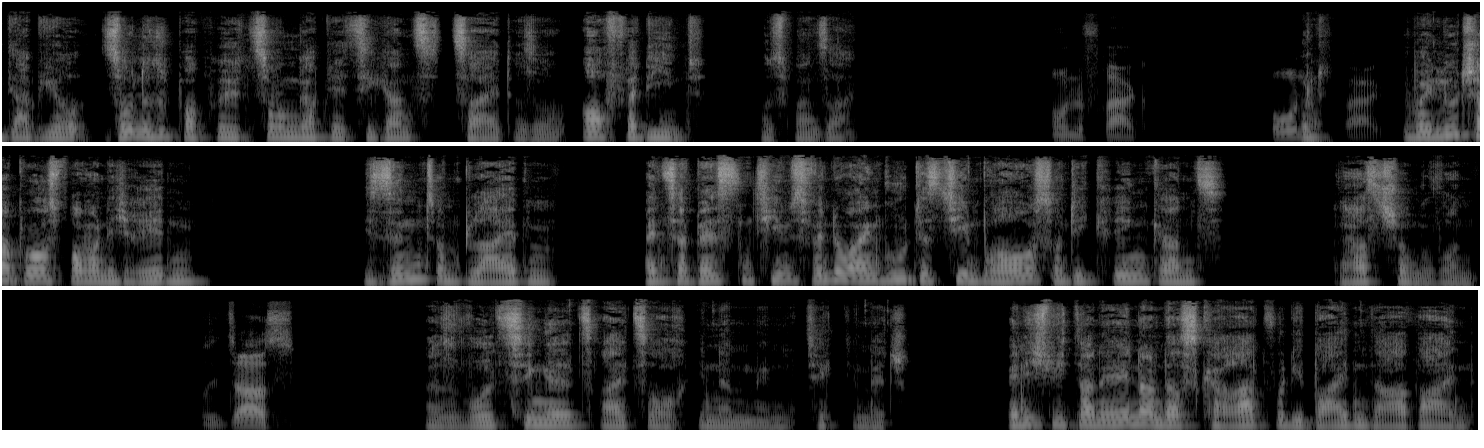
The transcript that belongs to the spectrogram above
AEW so eine super Position gehabt jetzt die ganze Zeit. Also auch verdient, muss man sagen. Ohne Frage. Ohne Und- Frage. Über die Lucha Bros brauchen wir nicht reden. Die sind und bleiben eins der besten Teams. Wenn du ein gutes Team brauchst und die kriegen kannst, dann hast du schon gewonnen. So sieht's aus. Also sowohl Singles als auch in einem im Tag Team Match. Wenn ich mich dann erinnere an das Karat, wo die beiden da waren,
